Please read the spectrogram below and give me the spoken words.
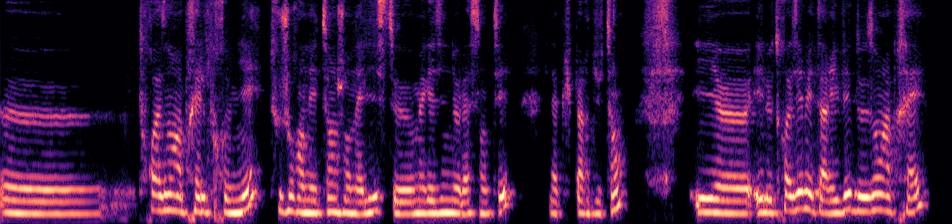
euh, trois ans après le premier toujours en étant journaliste au magazine de la santé la plupart du temps. Et, et le troisième est arrivé deux ans après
